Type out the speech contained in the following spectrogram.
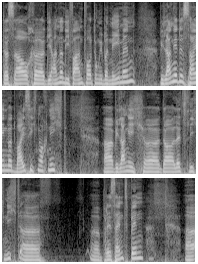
dass auch äh, die anderen die Verantwortung übernehmen. Wie lange das sein wird, weiß ich noch nicht. Äh, wie lange ich äh, da letztlich nicht äh, äh, präsent bin. Äh,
